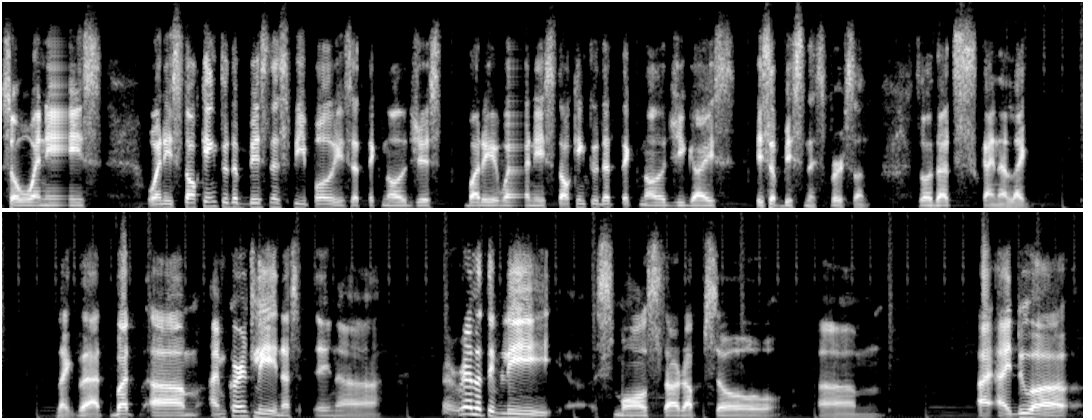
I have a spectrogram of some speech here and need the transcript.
so when he's when he's talking to the business people, he's a technologist. But he, when he's talking to the technology guys, he's a business person. So that's kind of like like that. But um, I'm currently in a in a relatively uh, small startup, so um, I, I do a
